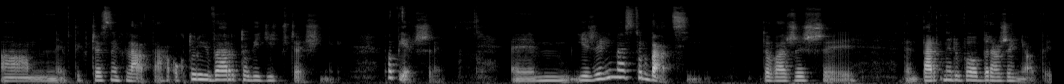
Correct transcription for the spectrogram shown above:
um, w tych wczesnych latach, o których warto wiedzieć wcześniej. Po pierwsze, jeżeli masturbacji towarzyszy ten partner wyobrażeniowy,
